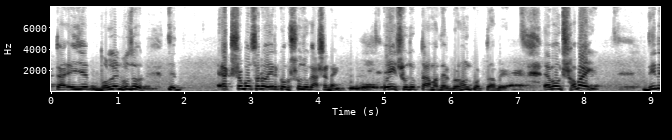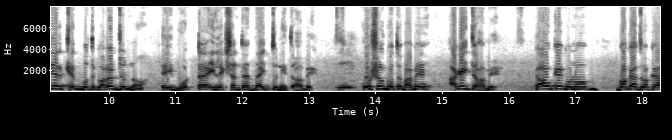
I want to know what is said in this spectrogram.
একটা, এই যে বললেন হুজুর যে একশো বছরও এরকম সুযোগ আসে নাই। এই সুযোগটা আমাদের গ্রহণ করতে হবে। এবং সবাই দিনের খেদমত করার জন্য এই ভোটটা ইলেকশনটার দায়িত্ব নিতে হবে। কৌশলগতভাবে আগাইতে হবে। কাউকে কোনো বকাঝকা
